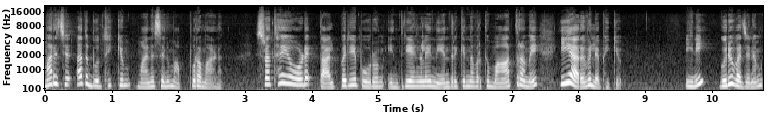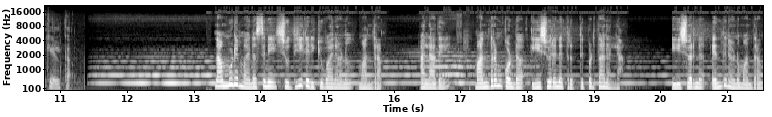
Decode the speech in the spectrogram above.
മറിച്ച് അത് ബുദ്ധിക്കും മനസ്സിനും അപ്പുറമാണ്. ശ്രദ്ധയോടെ താല്പര്യപൂർവം ഇന്ദ്രിയങ്ങളെ നിയന്ത്രിക്കുന്നവർക്ക് മാത്രമേ ഈ അറിവ് ലഭിക്കൂ. ഇനി ഗുരുവചനം കേൾക്കാം. നമ്മുടെ മനസ്സിനെ ശുദ്ധീകരിക്കുവാനാണ് മന്ത്രം. അല്ലാതെ മന്ത്രം കൊണ്ട് ഈശ്വരനെ തൃപ്തിപ്പെടുത്താനല്ല. ഈശ്വരന് എന്തിനാണ് മന്ത്രം?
